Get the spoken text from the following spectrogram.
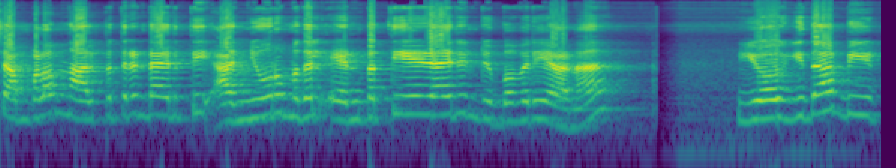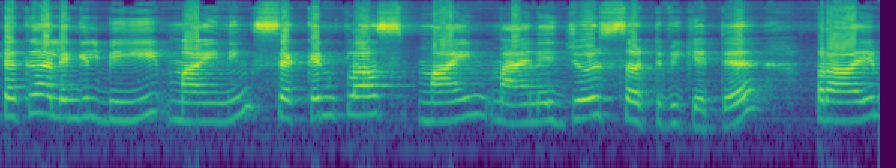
ശമ്പളം നാൽപ്പത്തിരണ്ടായിരത്തി അഞ്ഞൂറ് മുതൽ എൺപത്തി ഏഴായിരം രൂപ വരെയാണ്. യോഗ്യത ബി ടെക് അല്ലെങ്കിൽ B mining second class mine managers certificate പ്രായം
